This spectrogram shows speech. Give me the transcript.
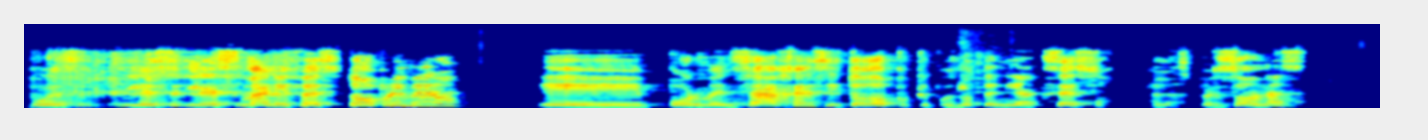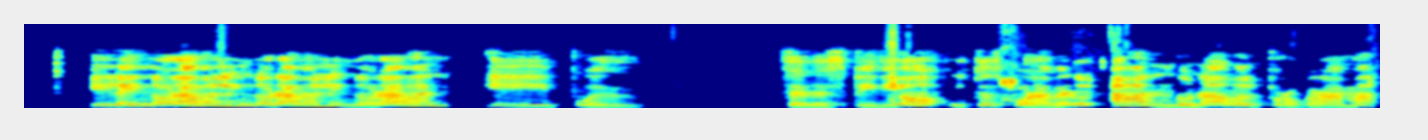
pues les, les manifestó primero eh, por mensajes y todo, porque pues no tenía acceso a las personas. y la ignoraban, la ignoraban, la ignoraban y pues se despidió. Entonces, por haber abandonado el programa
